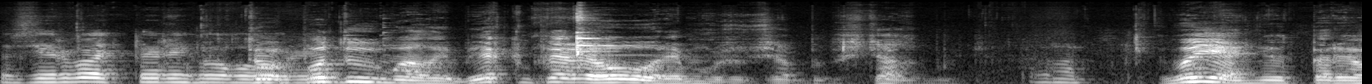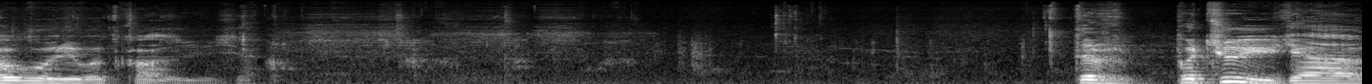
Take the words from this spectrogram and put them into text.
зірвати То переговори. подумали б, які переговори можуть зараз бути. Воєнні від переговорів відказуються. Тож почують, а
